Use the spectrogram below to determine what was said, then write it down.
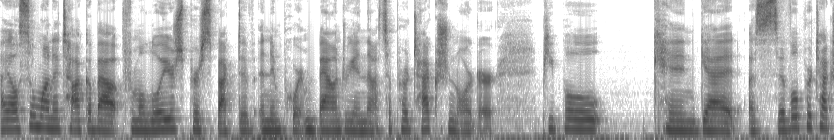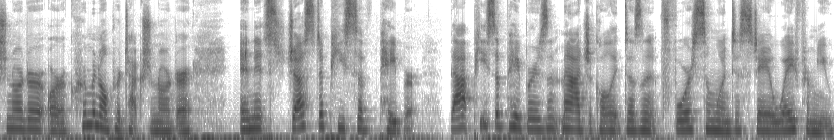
I also want to talk about from a lawyer's perspective an important boundary and that's a protection order people can get a civil protection order or a criminal protection order and it's just a piece of paper that piece of paper isn't magical. It doesn't force someone to stay away from you,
